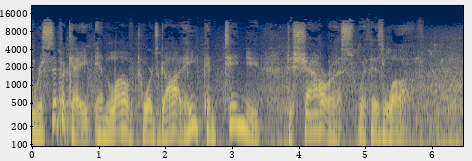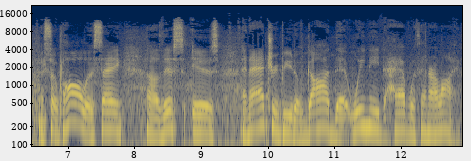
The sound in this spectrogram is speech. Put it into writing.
reciprocate in love towards God. He continued to shower us with His love. And so Paul is saying uh, this is an attribute of God that we need to have within our life.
